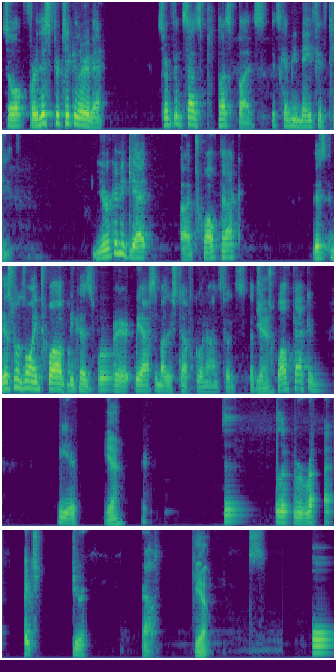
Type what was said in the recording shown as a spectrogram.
so for this particular event surf and suds plus buds it's going to be may 15th you're going to get a 12 pack this this one's only 12 because we're we have some other stuff going on. So it's it's yeah. a 12 pack of beer. Yeah. Delivered right to your house. Yeah. Or,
